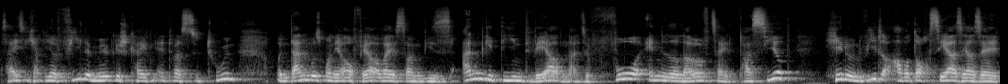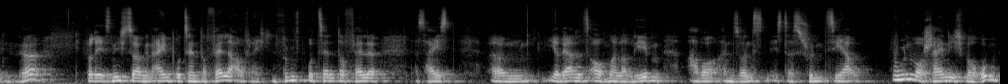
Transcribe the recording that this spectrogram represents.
Das heißt, ich habe hier viele Möglichkeiten, etwas zu tun. Und dann muss man ja auch fairerweise sagen, dieses angedient werden, also vor Ende der Laufzeit, passiert hin und wieder, aber doch sehr, sehr selten. Ne? Würde jetzt nicht sagen in 1% der Fälle, aber vielleicht in 5% der Fälle. Das heißt, ähm, ihr werdet es auch mal erleben, aber ansonsten ist das schon sehr unwahrscheinlich. Warum?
